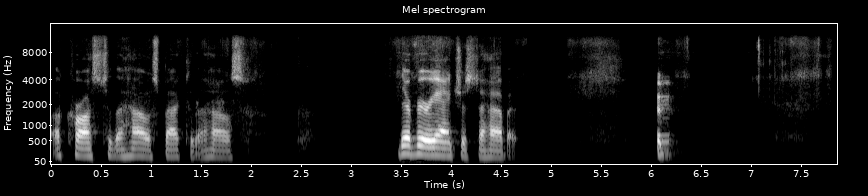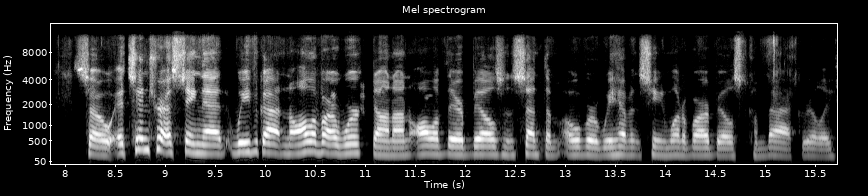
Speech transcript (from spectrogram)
across to the house, back to the house. They're very anxious to have it. Yep. So it's interesting that we've gotten all of our work done on all of their bills and sent them over. We haven't seen one of our bills come back, really.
